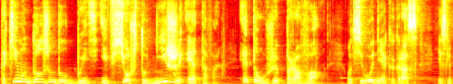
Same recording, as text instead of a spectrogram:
Таким он должен был быть. И все, что ниже этого, это уже провал. Вот сегодня я как раз если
